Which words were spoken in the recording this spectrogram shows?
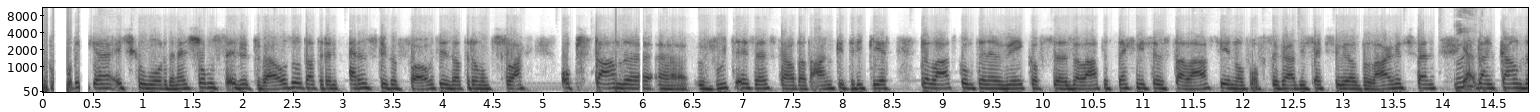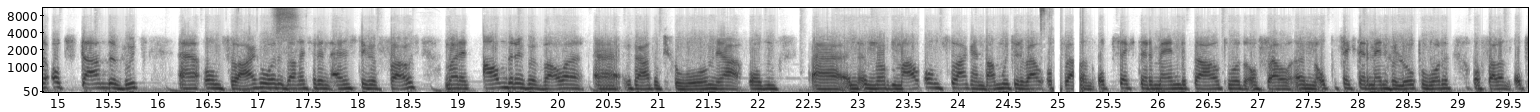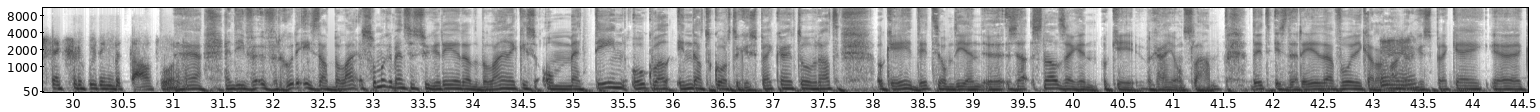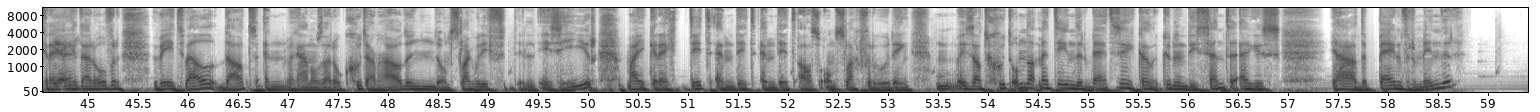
is geworden. En soms is het wel zo dat er een ernstige fout is, dat er een ontslag op staande uh, voet is. Hè. Stel dat Anke drie keer te laat komt in een week of ze, ze laat de technische installatie in of, of ze gaat die seksueel belagen, Sven. Ja, dan kan ze op staande voet uh, ontslagen worden. Dan is er een ernstige fout. Maar in andere gevallen uh, gaat het gewoon ja, om uh, een, een, normaal ontslag. En dan moet er wel ofwel een opzegtermijn betaald worden, ofwel een opzegtermijn gelopen worden, ofwel een opzegvergoeding betaald worden. Ja, ja. En die ver- vergoeding, is dat belangrijk? Sommige mensen suggereren dat het belangrijk is om meteen ook wel in dat korte gesprek waar je het over had, oké, dit, om die eh, snel zeggen, oké, we gaan je ontslaan. Dit is de reden daarvoor, je kan een langer gesprek eh, krijgen Ja. daarover. Weet wel dat, en we gaan ons daar ook goed aan houden, de ontslagbrief is hier, maar je krijgt dit en dit en dit als ontslagvergoeding. Is dat goed om dat meteen erbij te zeggen? Kunnen die centen ergens ja, de pijn verminderen?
